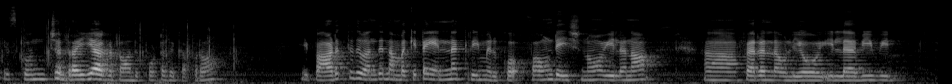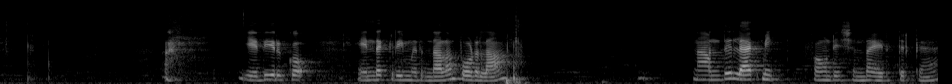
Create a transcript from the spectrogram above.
ஃபேஸ் கொஞ்சம் ட்ரை ஆகட்டும். அது போட்டதுக்கப்புறம் இப்போ அடுத்தது வந்து நம்மக்கிட்ட என்ன க்ரீம் இருக்கோ ஃபவுண்டேஷனோ இல்லைனா ஃபெரன் லவ்லியோ இல்லை விவி எது இருக்கோ எந்த க்ரீம் இருந்தாலும் போடலாம். நான் வந்து லேக்மிக் ஃபவுண்டேஷன் தான் எடுத்திருக்கேன்.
